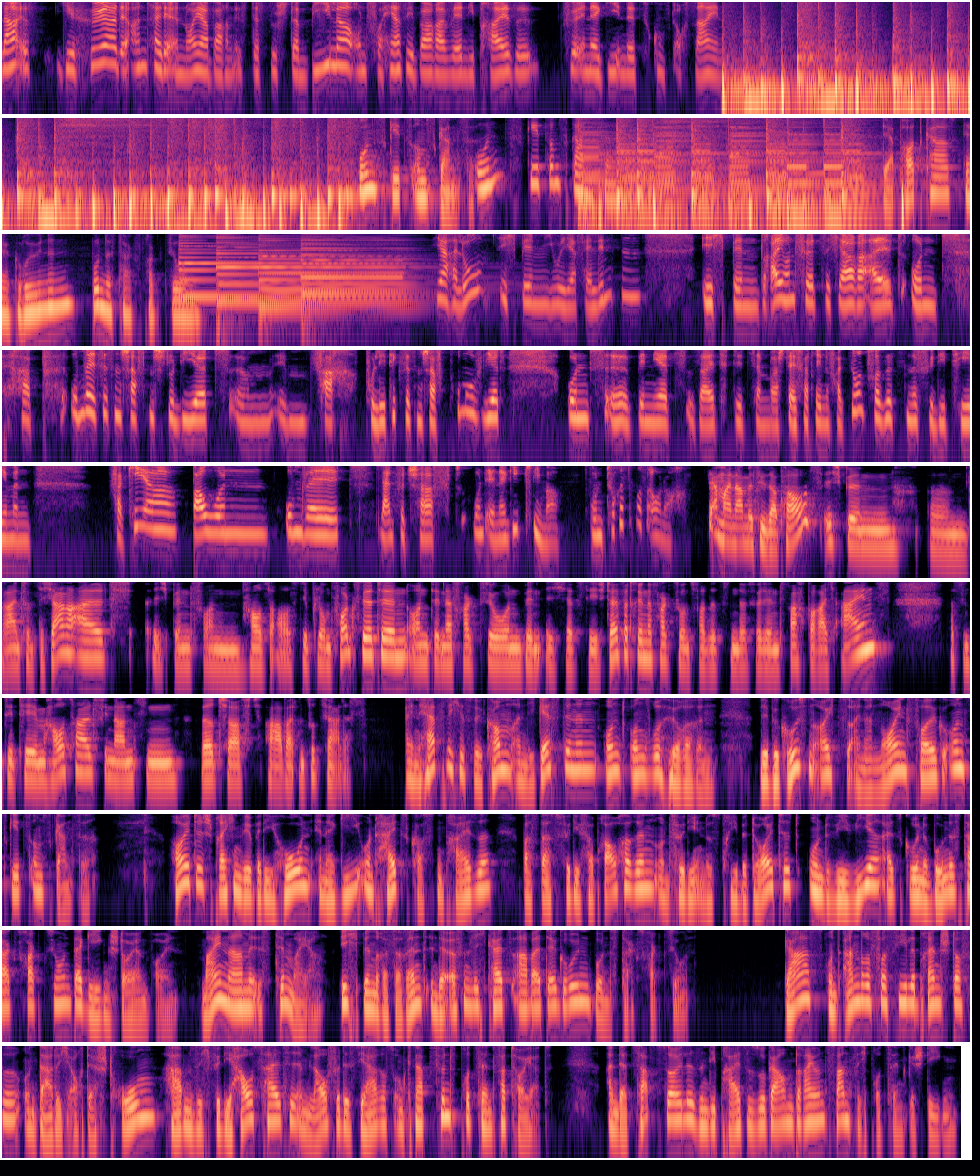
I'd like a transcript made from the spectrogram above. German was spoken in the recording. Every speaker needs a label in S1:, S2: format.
S1: Klar ist, je höher der Anteil der Erneuerbaren ist, desto stabiler und vorhersehbarer werden die Preise für Energie in der Zukunft auch sein.
S2: Uns geht's ums Ganze.
S3: Uns geht's ums Ganze.
S2: Der Podcast
S3: der Grünen Bundestagsfraktion.
S1: Ja, hallo, ich bin Julia Verlinden. Ich bin 43 Jahre alt und habe Umweltwissenschaften studiert, ähm, im Fach Politikwissenschaft promoviert und äh, bin jetzt seit Dezember stellvertretende Fraktionsvorsitzende für die Themen Verkehr, Bauen, Umwelt, Landwirtschaft und Energie, Klima und Tourismus auch noch.
S4: Ja, mein Name ist Lisa Paus. Ich bin ähm, 53 Jahre alt. Ich bin von Hause aus Diplom-Volkswirtin und in der Fraktion bin ich jetzt die stellvertretende Fraktionsvorsitzende für den Fachbereich 1. Das sind die Themen Haushalt, Finanzen, Wirtschaft, Arbeit und Soziales.
S2: Ein herzliches Willkommen an die Gästinnen und unsere Hörerinnen. Wir begrüßen euch zu einer neuen Folge Uns geht's ums Ganze. Heute sprechen wir über die hohen Energie- und Heizkostenpreise, was das für die Verbraucherinnen und für die Industrie bedeutet und wie wir als grüne Bundestagsfraktion dagegen steuern wollen. Mein Name ist Tim Meyer. Ich bin Referent in der Öffentlichkeitsarbeit der grünen Bundestagsfraktion. Gas und andere fossile Brennstoffe und dadurch auch der Strom haben sich für die Haushalte im Laufe des Jahres um knapp 5% verteuert. An der Zapfsäule sind die Preise sogar um 23% gestiegen.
